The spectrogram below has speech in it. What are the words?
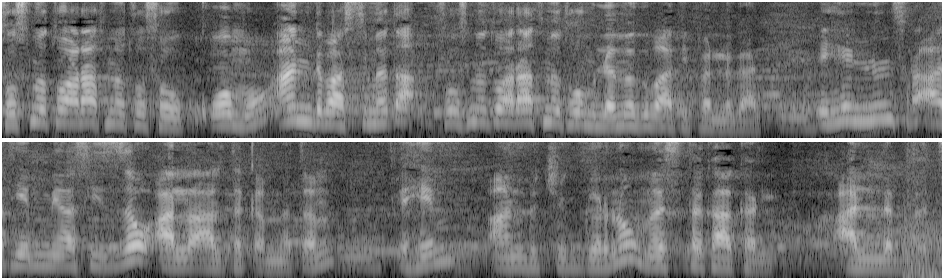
300 400 ሰው ቆሞ አንድ ባስ ሲመጣ 300 400ም ለመግባት ይፈልጋል። ይሄንን ስርዓት የሚያስይዘው አልተቀመጠም። ይሄም አንድ ችግር ነው፣ መስተካከል አለበት።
